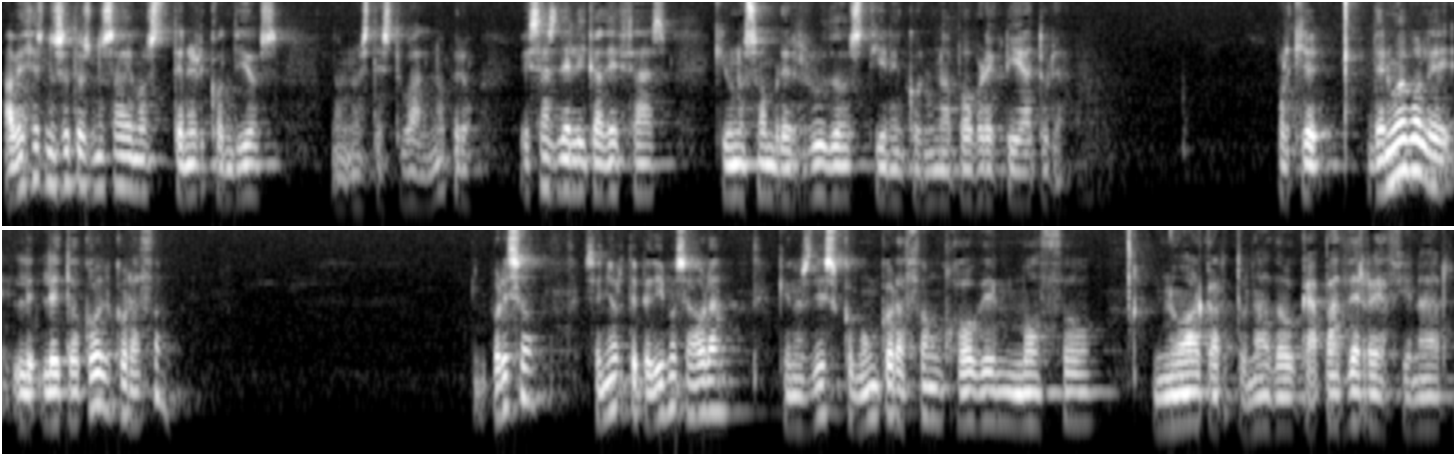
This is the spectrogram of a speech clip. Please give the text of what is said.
A veces nosotros no sabemos tener con Dios, no, no es textual, ¿no? Pero esas delicadezas que unos hombres rudos tienen con una pobre criatura. Porque de nuevo le, le, tocó el corazón. Y por eso, Señor, te pedimos ahora que nos des como un corazón joven, mozo, no acartonado, capaz de reaccionar,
